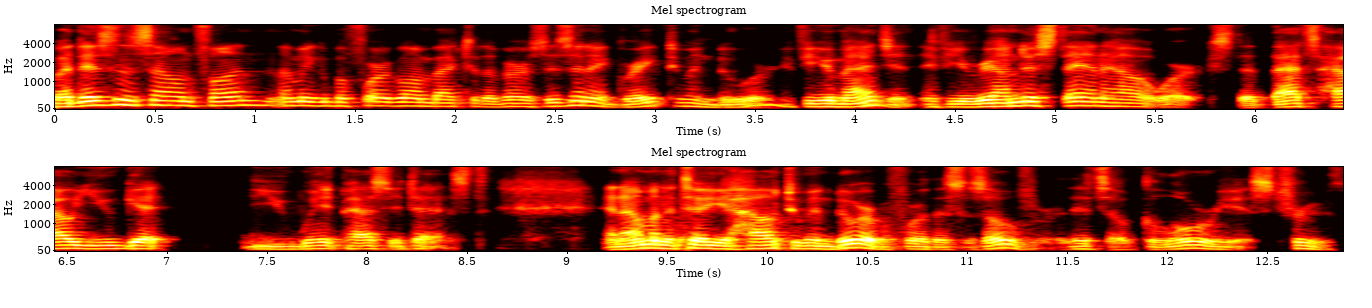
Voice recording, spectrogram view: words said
but doesn't it sound fun? Let me before going back to the verse, isn't it great to endure? If you imagine, if you understand how it works, that that's how you get you went past your test. And I'm going to tell you how to endure before this is over. It's a glorious truth.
